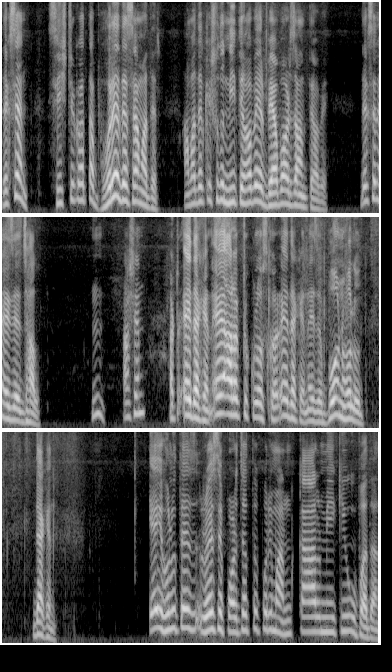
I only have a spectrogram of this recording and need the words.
দেখছেন? সৃষ্টিকর্তা ভরে দেশে আমাদের। আমাদেরকে শুধু নিতে হবে, এর ব্যবহার জানতে হবে। দেখছেন? এই যে ঝাল। হুম? আসেন। আর এই দেখেন, এই আর একটু ক্লোজ কর। এই দেখেন, এই যে বন হলুদ। দেখেন। এই হলুদে রয়েছে পর্যাপ্ত পরিমাণ কার্মিকি উপাদান,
